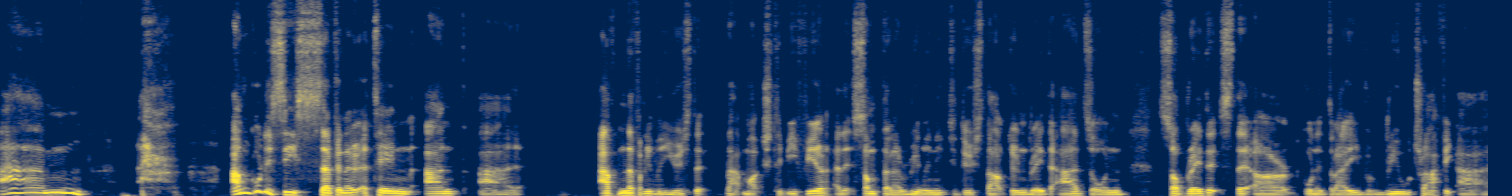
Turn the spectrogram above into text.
Um, I'm going to say seven out of ten, and uh, I've never really used it that much, to be fair. And it's something I really need to do. Start doing Reddit ads on subreddits that are going to drive real traffic. Uh,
